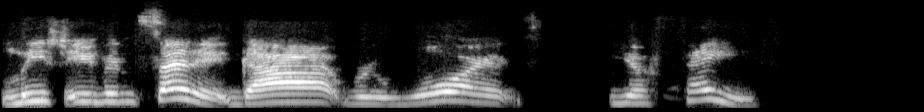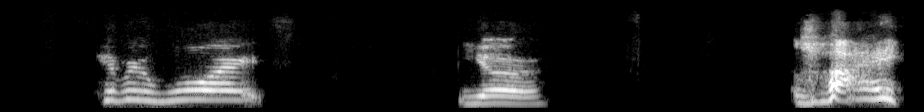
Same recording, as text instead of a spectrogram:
Leash even said it. God rewards your faith. He rewards your like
